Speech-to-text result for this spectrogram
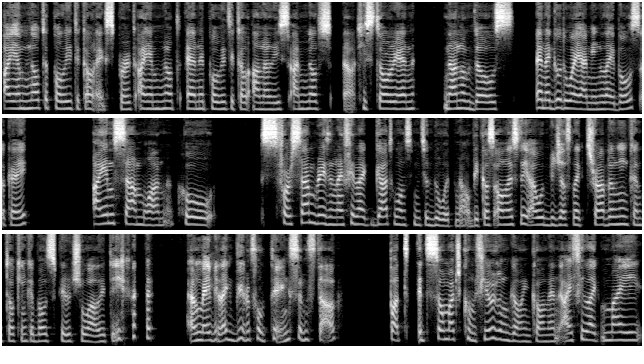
I am not a political expert. I am not any political analyst. I'm not a historian. None of those in a good way. I mean labels. Okay. I am someone who for some reason, I feel like God wants me to do it now because honestly, I would be just like traveling and talking about spirituality and maybe like beautiful things and stuff. But it's so much confusion going on. And I feel like my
